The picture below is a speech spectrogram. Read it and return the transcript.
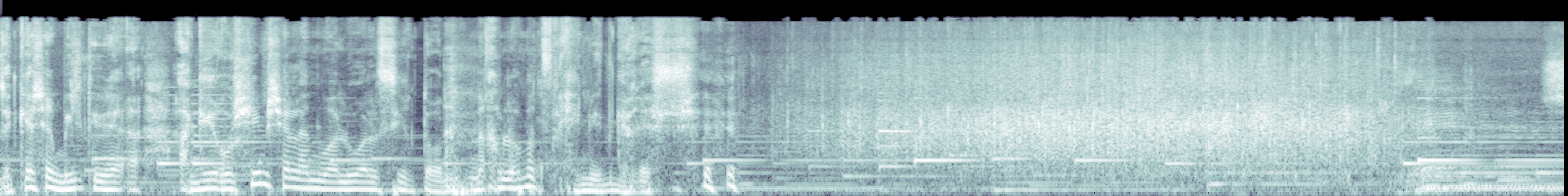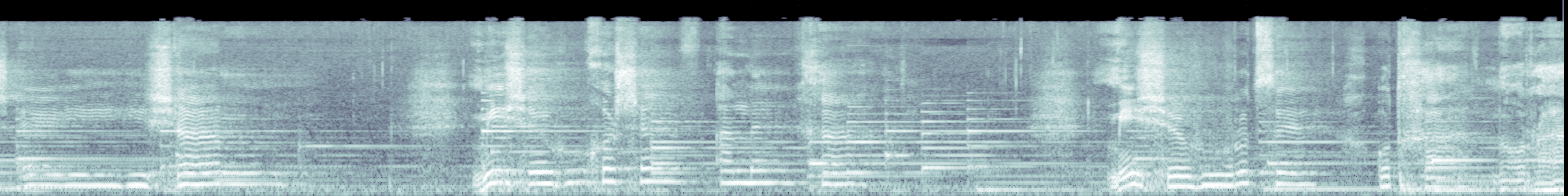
זה קשר בלתי... הגירושים שלנו עלו על סרטון, אנחנו לא מצליחים להתגרש. שם מישהו חושב עליך, מישהו רוצה אותך נורא,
